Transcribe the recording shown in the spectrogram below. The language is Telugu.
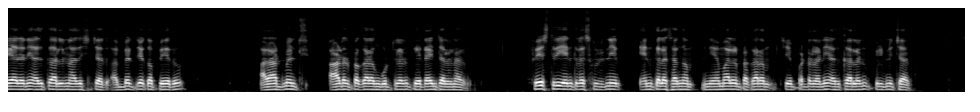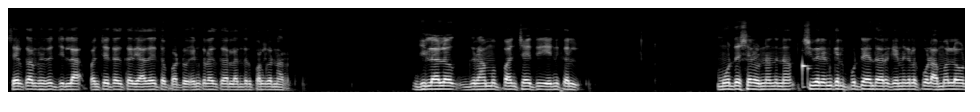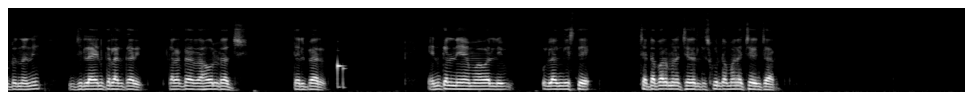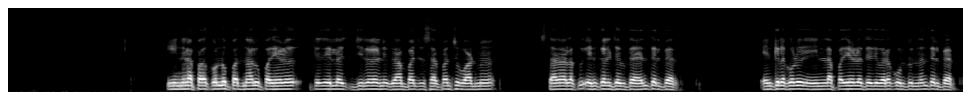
చేయాలని అధికారులను ఆదేశించారు. అభ్యర్థి యొక్క పేరు అలాట్మెంట్ ఆర్డర్ ప్రకారం గుర్తులను కేటాయించాలన్నారు. ఫేజ్ త్రీ ఎన్నికల స్క్రూటినీ ఎన్నికల సంఘం నియమాల ప్రకారం చేపట్టాలని అధికారులను పిలుపునిచ్చారు. సెల్ కాన్ఫరెన్స్ జిల్లా పంచాయతీ అధికారి ఆదాయంతో పాటు ఎన్నికల అధికారులందరూ పాల్గొన్నారు. జిల్లాలో గ్రామ పంచాయతీ ఎన్నికలు మూడు దశలు ఉన్నందున చివరి ఎన్నికలు పూర్తయ్యేంత వరకు ఎన్నికలు కూడా అమల్లో ఉంటుందని జిల్లా ఎన్నికల అధికారి కలెక్టర్ రాహుల్ రాజ్ తెలిపారు. ఎన్నికల నియమావళిని ఉల్లంఘిస్తే చట్టపరమైన చర్యలు తీసుకుంటామని హెచ్చరించారు. ఈ నెల పదకొండు పద్నాలుగు పదిహేడు తేదీల్లో జిల్లాలోని గ్రామ పంచాయతీ సర్పంచ్ వార్డు స్థానాలకు ఎన్నికలు జరుగుతాయని తెలిపారు. ఎన్నికల కూడా ఈ నెల పదిహేడవ తేదీ వరకు ఉంటుందని తెలిపారు.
